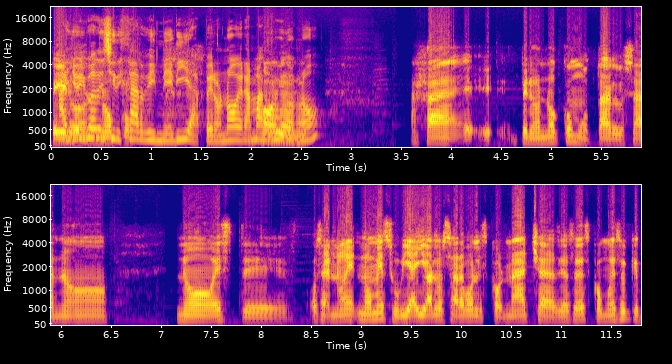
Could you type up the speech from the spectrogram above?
Pero ah, yo iba a decir jardinería, pero no, era más No, rudo, no. ¿no? Ajá, eh, eh, pero no como tal, o sea, no, no, este, o sea, no, no me subía yo a los árboles con hachas, ya sabes, como eso que,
